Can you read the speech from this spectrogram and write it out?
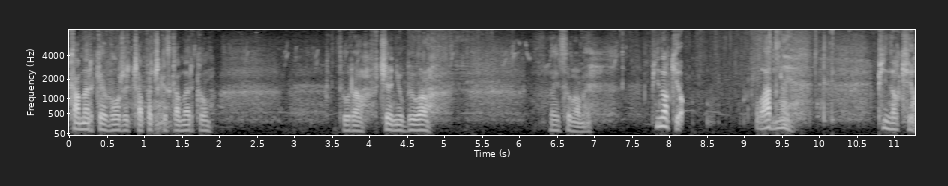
kamerkę włożyć, czapeczkę z kamerką, która w cieniu była. No i co mamy? Pinokio. Ładny Pinokio.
